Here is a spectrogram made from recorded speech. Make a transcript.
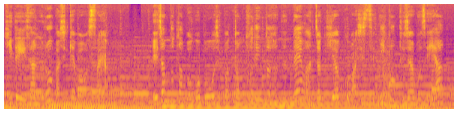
기대 이상으로 맛있게 먹었어요. 예전부터 먹어보고 싶었던 푸딩도 샀는데 완전 귀엽고 맛있으니 꼭 드셔보세요.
